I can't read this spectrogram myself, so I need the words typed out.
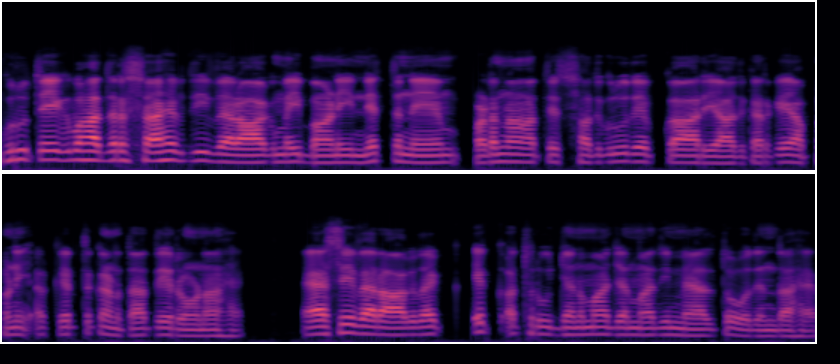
ਗੁਰੂ ਤੇਗ ਬਹਾਦਰ ਸਾਹਿਬ ਦੀ ਵਿਰਾਗਮਈ ਬਾਣੀ ਨਿਤਨੇਮ ਪੜਨਾ ਅਤੇ ਸਤਿਗੁਰੂ ਦੇ ਉਪਕਾਰ ਯਾਦ ਕਰਕੇ ਆਪਣੀ ਅਕਿਰਤ ਘਣਤਾ ਤੇ ਰੋਣਾ ਹੈ। ਐਸੇ ਵਿਰਾਗ ਦਾ ਇੱਕ ਅਥਰੂ ਜਨਮਾਂ ਜਨਮਾਂ ਦੀ ਮੈਲ ਧੋ ਦਿੰਦਾ ਹੈ।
